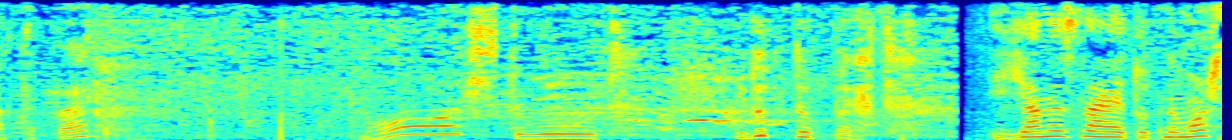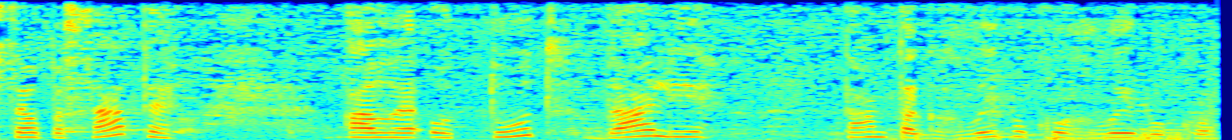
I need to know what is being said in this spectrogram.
а тепер ось тут. Іду туди вперед. І я не знаю, тут не можу це описати, але отут далі, там так глибоко-глибоко.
